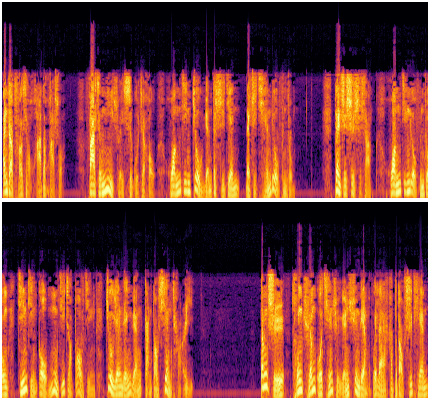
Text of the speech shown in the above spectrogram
按照曹小华的话说，发生溺水事故之后，黄金救援的时间那是前六分钟，但是事实上，黄金六分钟仅仅够目击者报警、救援人员赶到现场而已。当时从全国潜水员训练回来还不到十天，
